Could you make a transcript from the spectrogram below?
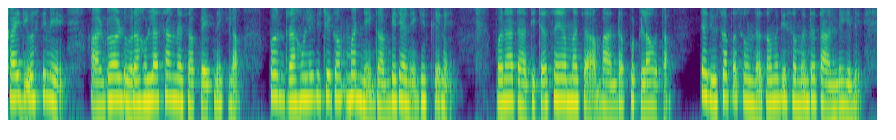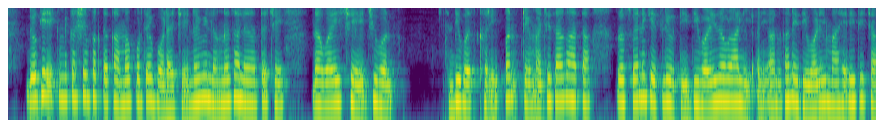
काही दिवस तिने आलडू आलडू राहुलला सांगण्याचा प्रयत्न केला पण राहुलने तिचे गम म्हणणे गांभीर्याने घेतले नाही. पण आता तिच्या संयमाचा बांधा फुटला होता. त्या दिवसापासून दगामध्ये संबंध ताणले गेले. दोघे एकमेकाशी फक्त कामापुरते बोलायचे. नवीन लग्न झाल्यानंतरचे नवाईचे जीवन दिवस खरे पण प्रेमाची जागा आता रोसव्याने घेतली होती. दिवाळी जवळ आली आणि अनघाने दिवाळी माहेरी तिच्या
